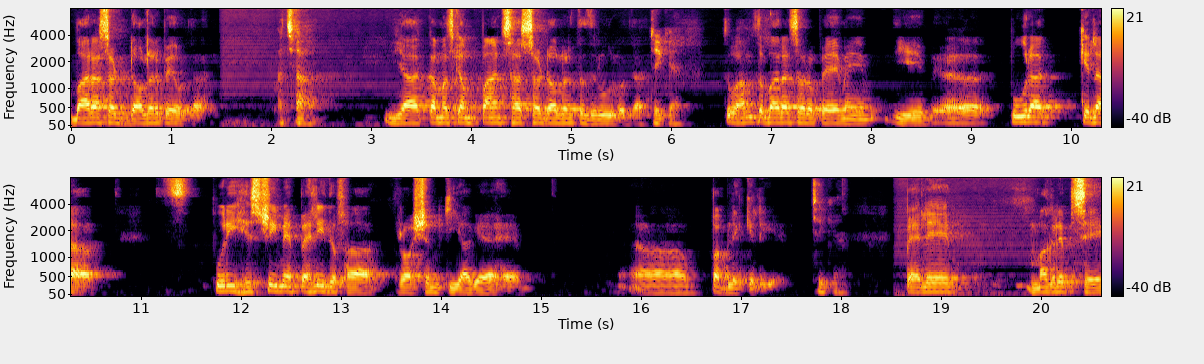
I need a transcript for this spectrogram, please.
बारह सौ डॉलर पे होता। अच्छा। या कम से कम पाँच सात सौ डॉलर तो ज़रूर होता। ठीक है। तो हम तो बारह सौ रुपये में ये पूरा किला पूरी हिस्ट्री में पहली दफ़ा रोशन किया गया है। पब्लिक के लिए। ठीक है। पहले मगरब से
